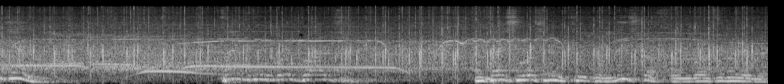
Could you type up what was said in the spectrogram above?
Thank you. Thank you to the Great Vibes. And thanks for listening to the new stuff that you weren't familiar with.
